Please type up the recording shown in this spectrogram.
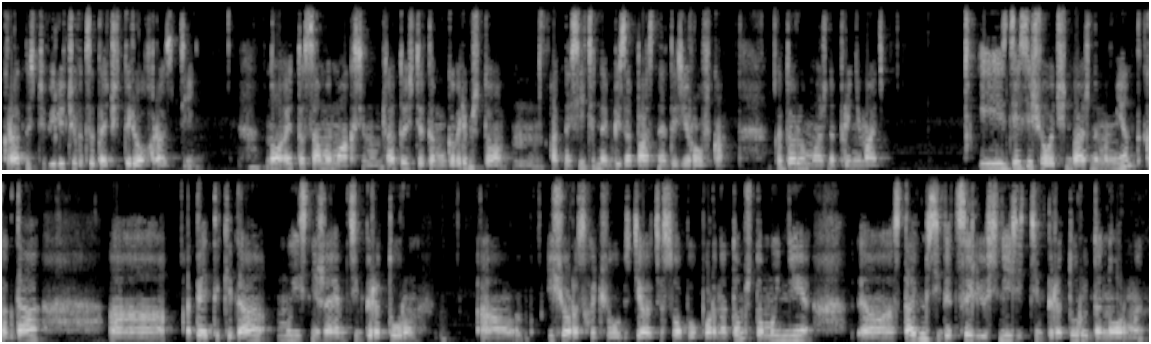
кратность увеличиваться до четырех раз в день. Но это самый максимум, да, то есть это мы говорим, что относительно безопасная дозировка, которую можно принимать. И здесь еще очень важный момент, когда опять-таки, да, мы снижаем температуру. А, Еще раз хочу сделать особый упор на том, что мы не а, ставим себе целью снизить температуру до нормы.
